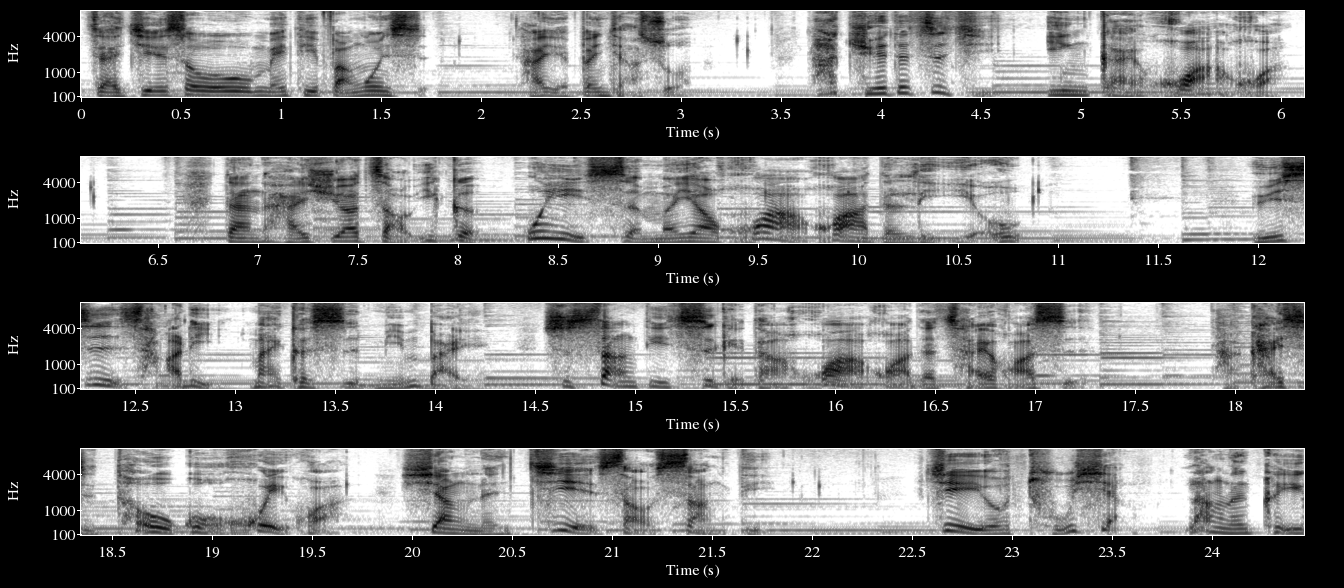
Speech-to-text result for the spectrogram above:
在接受媒体访问时，他也分享说：“他觉得自己应该画画。”但还需要找一个为什么要画画的理由。于是查理麦克斯明白是上帝赐给他画画的才华时，他开始透过绘画向人介绍上帝，借由图像让人可以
